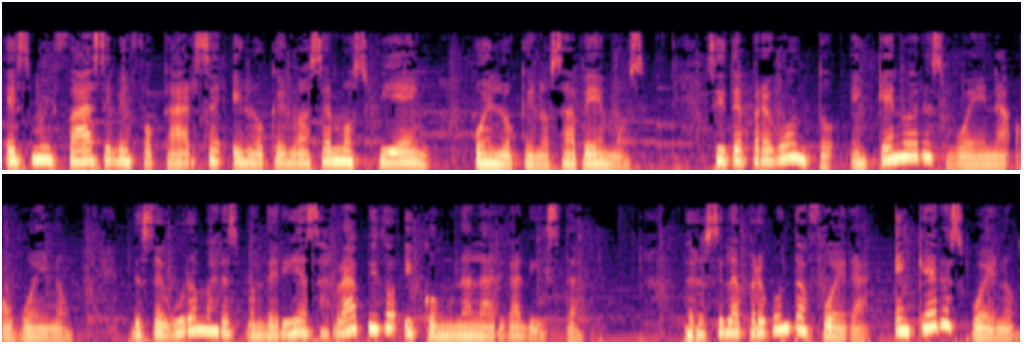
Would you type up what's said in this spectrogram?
Es muy fácil enfocarse en lo que no hacemos bien o en lo que no sabemos. Si te pregunto en qué no eres buena o bueno, de seguro me responderías rápido y con una larga lista. Pero si la pregunta fuera, ¿en qué eres bueno?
